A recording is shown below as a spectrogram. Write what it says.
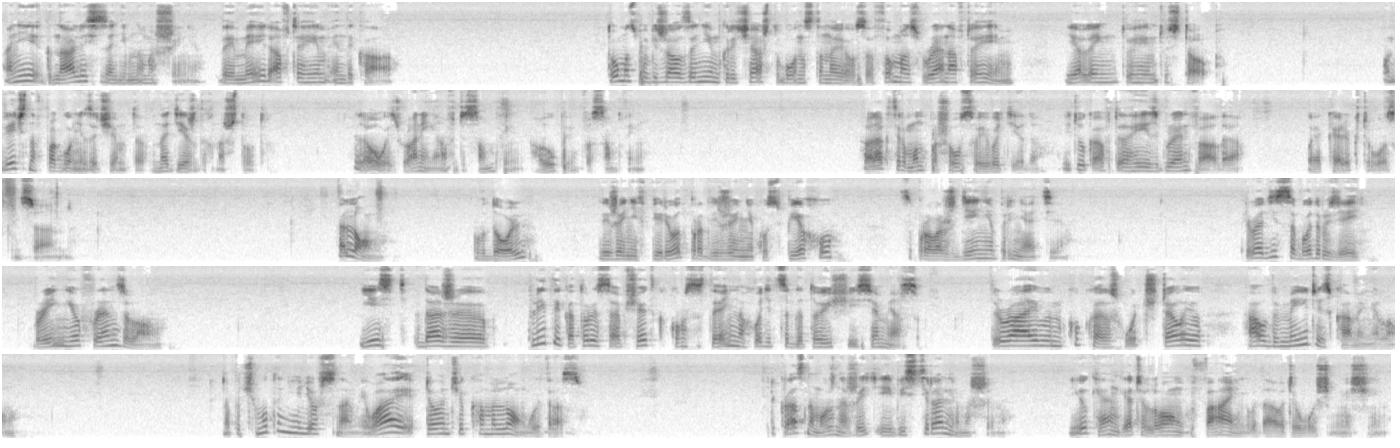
Они гнались за ним на машине. They made after him in the car. Томас побежал за ним, крича, чтобы он остановился. Thomas ran after him, yelling to him to stop. Он вечно в погоне за чем-то, в надеждах на что-то. He's always running after something, hoping for something. Характером он пошел своего деда. He took after his grandfather, where character was concerned. Along. Вдоль. Движение вперед, продвижение к успеху, сопровождение, принятие. Приводи с собой друзей. Bring your friends along. Есть даже плиты, которые сообщают, в каком состоянии находится готовящееся мясо. There are even cookers which tell you how the meat is coming along. Но почему ты не идешь с нами? Why don't you come along with us? Прекрасно можно жить и без стиральной машины. You can get along fine without a washing machine.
